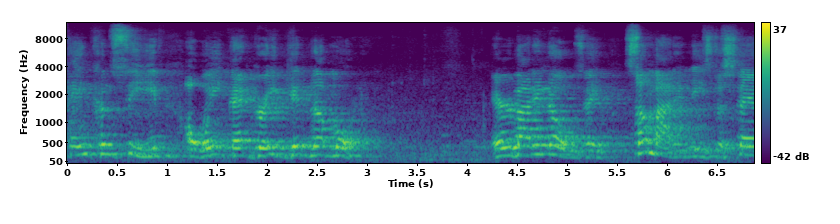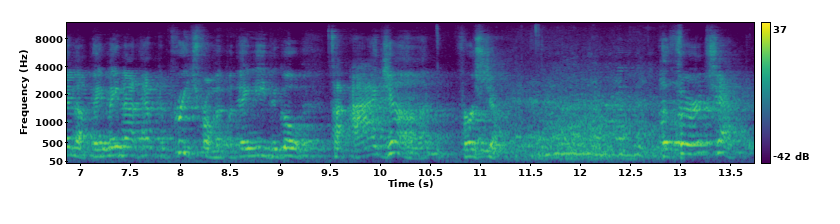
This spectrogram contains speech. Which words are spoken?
can't conceive, await that great getting up morning. Everybody knows they somebody needs to stand up. They may not have to preach from it, but they need to go to I John, First John, the third chapter,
